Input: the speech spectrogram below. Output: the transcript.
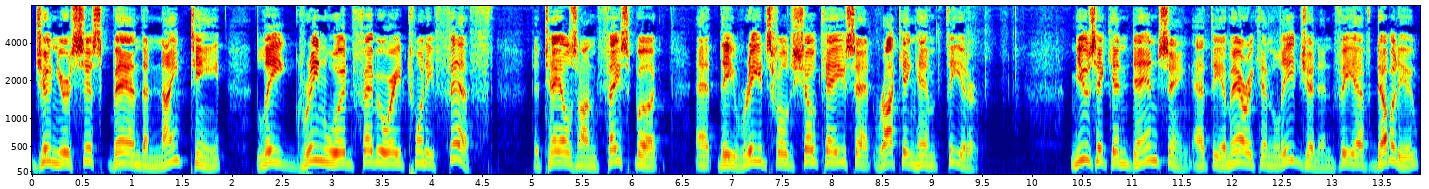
Junior Sisk Band the 19th, Lee Greenwood February 25th. Details on Facebook at the Reidsville Showcase at Rockingham Theater. Music and dancing at the American Legion in VFW,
